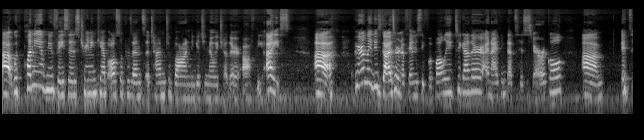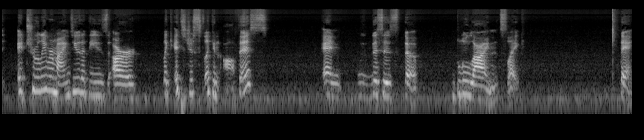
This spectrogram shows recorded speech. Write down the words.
Uh, with plenty of new faces, training camp also presents a time to bond and get to know each other off the ice. Uh, apparently, these guys are in a fantasy football league together, and I think that's hysterical. Um, it's it truly reminds you that these are like it's just like an office and this is the blue lines like thing.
